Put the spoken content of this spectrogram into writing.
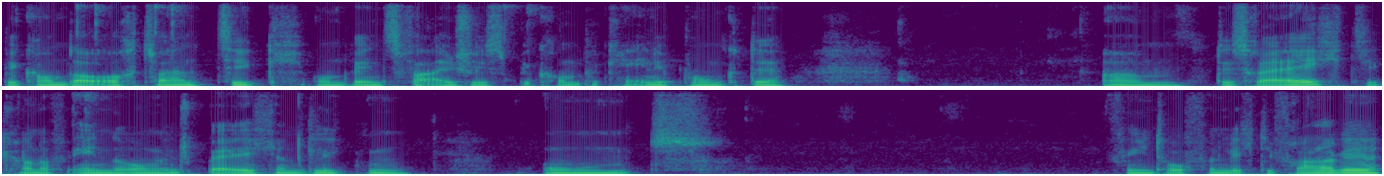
bekommt er auch 20. Und wenn es falsch ist, bekommt er keine Punkte. Ähm, das reicht. Ich kann auf Änderungen speichern klicken und finde hoffentlich die Frage.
